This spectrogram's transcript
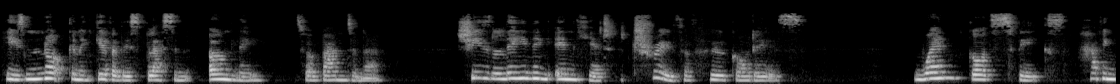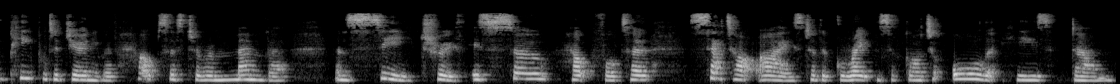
He's not going to give her this blessing only to abandon her. She's leaning in here to the truth of who God is. When God speaks, having people to journey with helps us to remember and see truth is so helpful to set our eyes to the greatness of God, to all that He's done.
